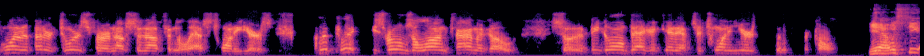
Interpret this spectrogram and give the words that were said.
one of the better tours for Enuff Z'Nuff in the last 20 years. I played these rooms a long time ago, so to be going back again after 20 years difficult. Yeah, I was t-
